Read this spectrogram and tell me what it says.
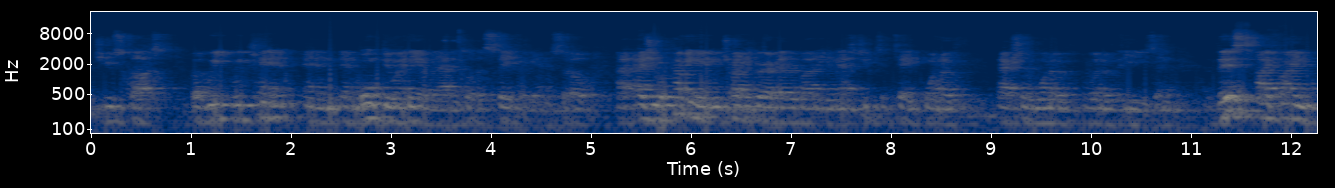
juice cups. But we, we can't and, and won't do any of that until it's safe again. So uh, as you were coming in, we tried to grab everybody and asked you to take one of, actually one of one of these. And this I find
